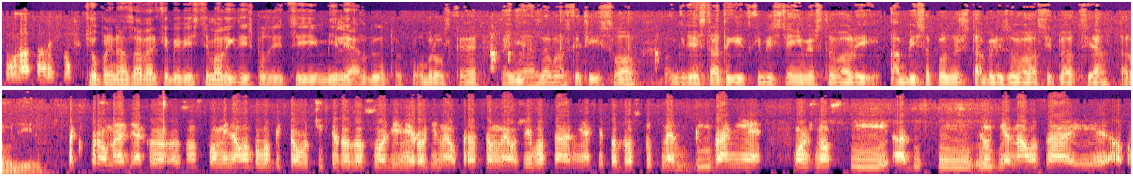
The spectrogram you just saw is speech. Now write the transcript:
tú natalitu. Čo úplne na záver, keby vy ste mali k dispozícii miliardu, to sú obrovské peniaze, obrovské číslo, kde strategicky by ste investovali, aby sa povedzme stabilizovala situácia rodín? Tak v prvom rade, ako som spomínala, bolo by to určite to zosledenie rodinného pracovného života, nejaké to dostupné bývanie, možnosti, aby si ľudia naozaj, alebo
